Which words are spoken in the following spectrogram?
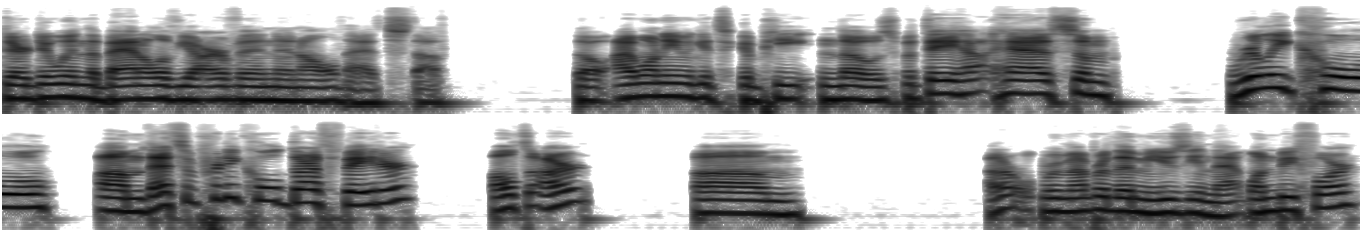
they're doing the Battle of Yavin and all that stuff. So I won't even get to compete in those. But they ha- have some really cool. Um, that's a pretty cool Darth Vader alt art. Um, I don't remember them using that one before.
